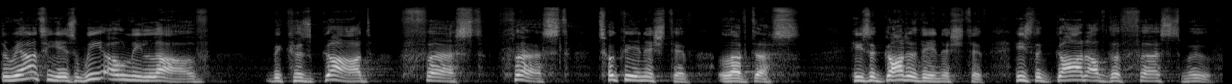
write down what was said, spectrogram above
The reality is, we only love because God first, first took the initiative, loved us. He's a God of the initiative, He's the God of the first move.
